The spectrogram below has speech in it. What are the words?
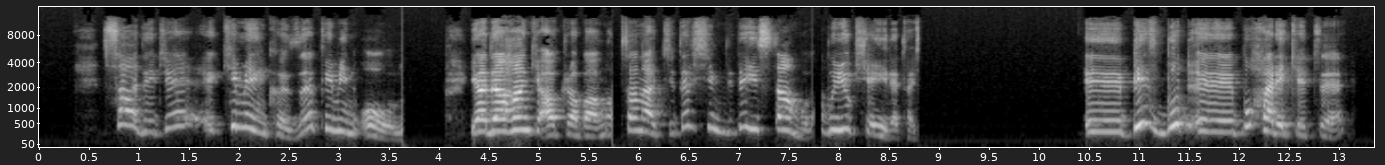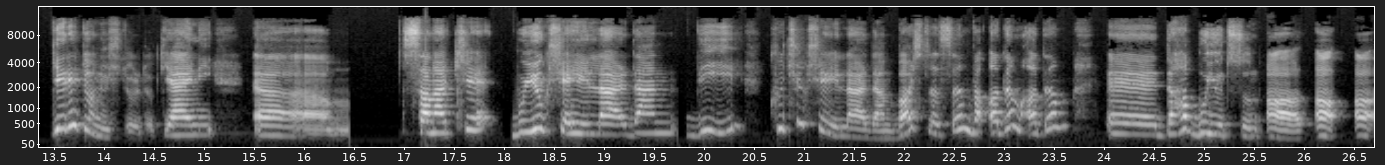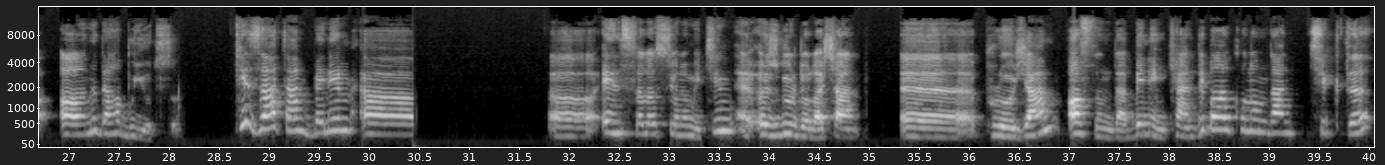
Sadece e, kimin kızı, kimin oğlu ya da hangi akrabamı sanatçıdır şimdi de İstanbul'a, büyük şehire taşıdı. Ee, biz bu e, bu hareketi geri dönüştürdük. Yani sanatçı büyük şehirlerden değil, küçük şehirlerden başlasın ve adım adım e, daha buyutsun, ağ, ağ, ağ, ağını daha buyutsun. Ki zaten benim e, enstalasyonum için e, özgür dolaşan e, projem aslında benim kendi balkonumdan çıktı.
